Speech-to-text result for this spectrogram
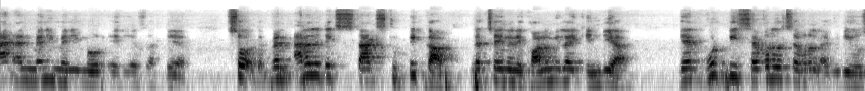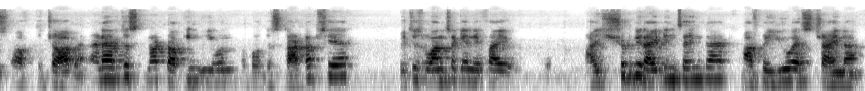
and, and many, many more areas are there. So when analytics starts to pick up, let's say in an economy like India, there would be several, several avenues of the job. And I'm just not talking even about the startups here, which is once again, if I, I should be right in saying that after US, China,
